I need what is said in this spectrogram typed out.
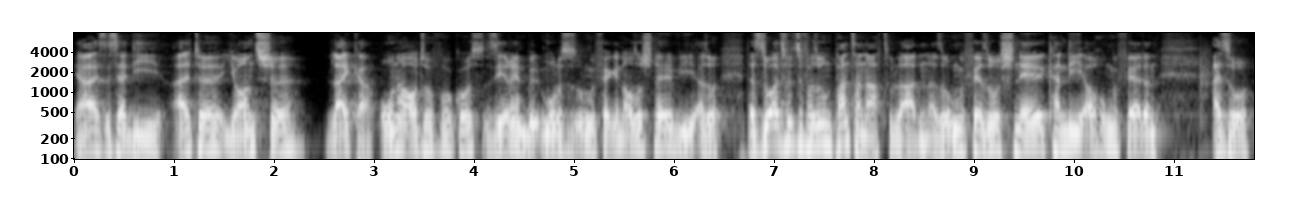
Ja, es ist ja die alte Jornsche Leica ohne Autofokus. Serienbildmodus ist ungefähr genauso schnell wie, also das ist so, als würdest du versuchen, einen Panzer nachzuladen. Also ungefähr so schnell kann die auch ungefähr dann, also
